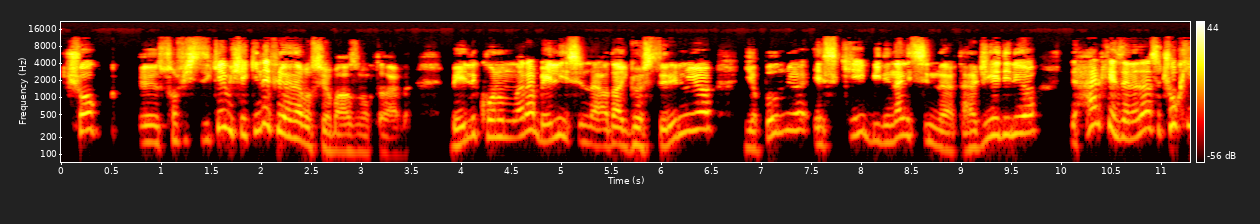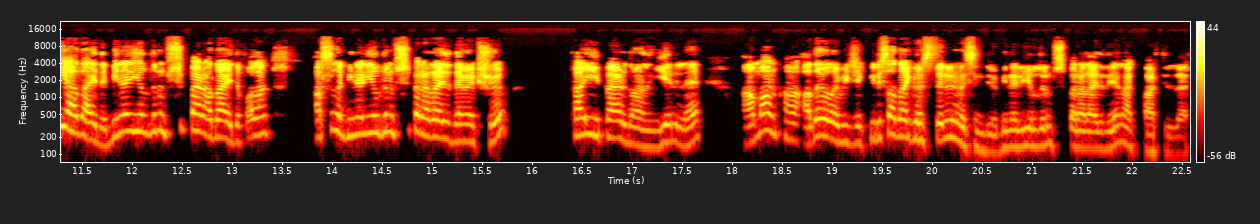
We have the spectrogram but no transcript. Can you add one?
çok e, sofistike bir şekilde frene basıyor bazı noktalarda. Belli konumlara belli isimler aday gösterilmiyor, yapılmıyor. Eski bilinen isimler tercih ediliyor. Herkese nedense çok iyi adaydı. Binali Yıldırım süper adaydı falan. Aslında Binali Yıldırım süper adaydı demek şu. Tayyip Erdoğan'ın yerine aman ha aday olabilecek birisi aday gösterilmesin diyor. Binali Yıldırım süper adaydı diyen AK Partililer.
